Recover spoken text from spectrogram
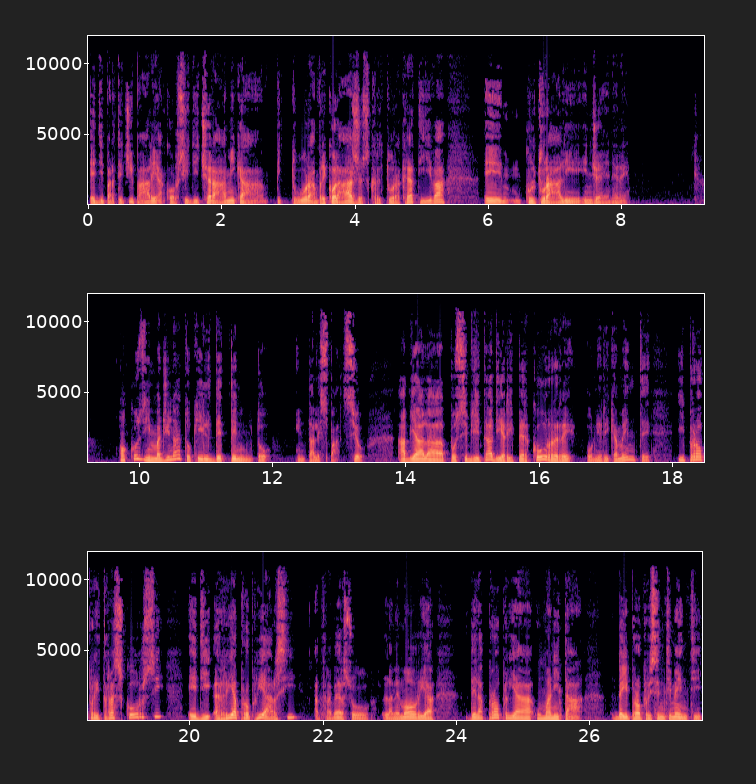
e di partecipare a corsi di ceramica, pittura, bricolage, scrittura creativa e culturali in genere. Ho così immaginato che il detenuto, in tale spazio, abbia la possibilità di ripercorrere oniricamente i propri trascorsi e di riappropriarsi, attraverso la memoria, della propria umanità, dei propri sentimenti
